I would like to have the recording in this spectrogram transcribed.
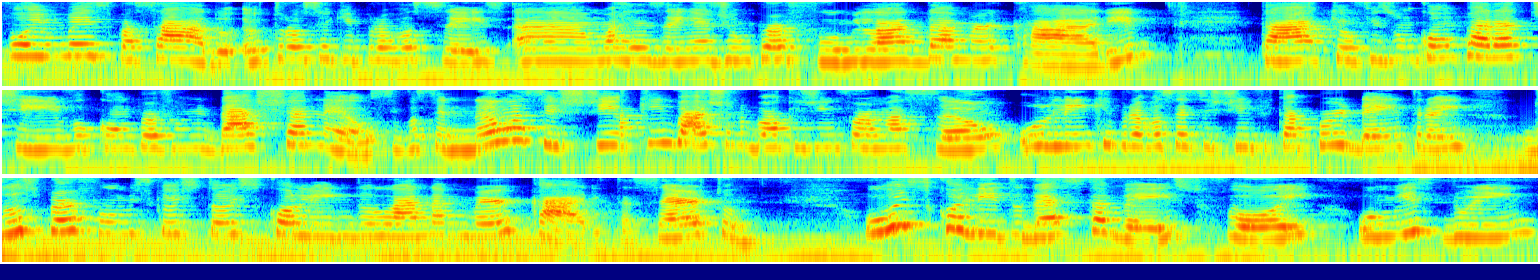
foi mês passado, eu trouxe aqui pra vocês ah, uma resenha de um perfume lá da Mercari, tá? Que eu fiz um comparativo com o perfume da Chanel. Se você não assistir, aqui embaixo no box de informação, o link pra você assistir ficar por dentro aí dos perfumes que eu estou escolhendo lá na Mercari, tá certo? O escolhido desta vez foi o Miss Dream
